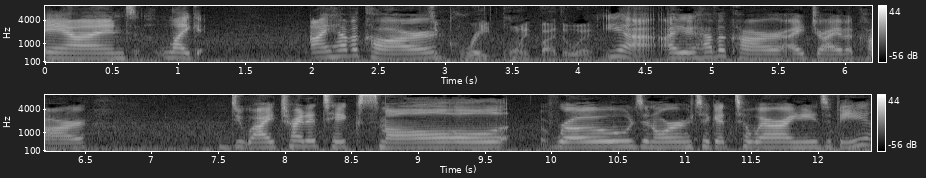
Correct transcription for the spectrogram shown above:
And like I have a car. it's a great point by the way Yeah, I have a car. I drive a car. Do I try to take small roads in order to get to where I need to be?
